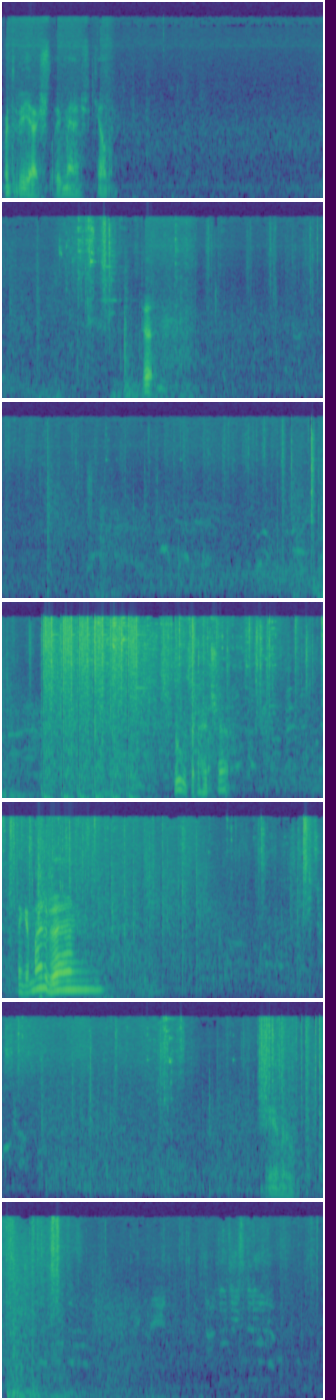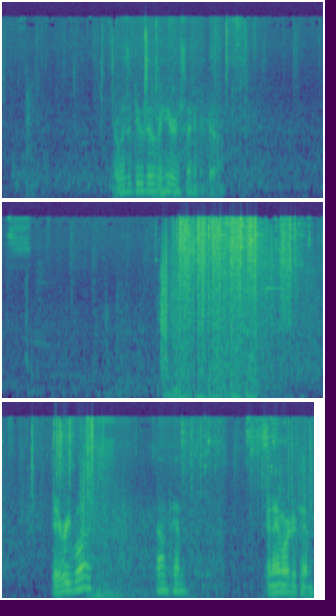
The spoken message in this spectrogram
Or did he actually manage to kill me? Let's do it. Ooh, was that a headshot? I think it might have been. To move. There was a dude over here a second ago. There he was. Found him. And I murdered him.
